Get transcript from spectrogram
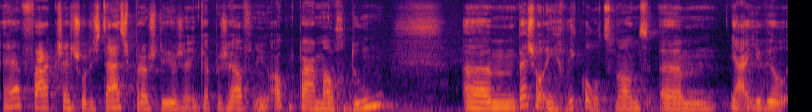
Hè, vaak zijn sollicitatieprocedures, en ik heb er zelf nu ook een paar mogen doen, um, best wel ingewikkeld. Want um, ja, je, wil,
